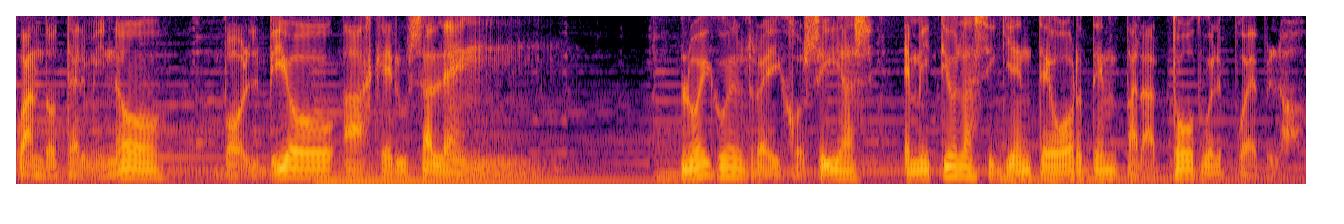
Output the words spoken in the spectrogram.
Cuando terminó, volvió a Jerusalén. Luego el rey Josías emitió la siguiente orden para todo el pueblo.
